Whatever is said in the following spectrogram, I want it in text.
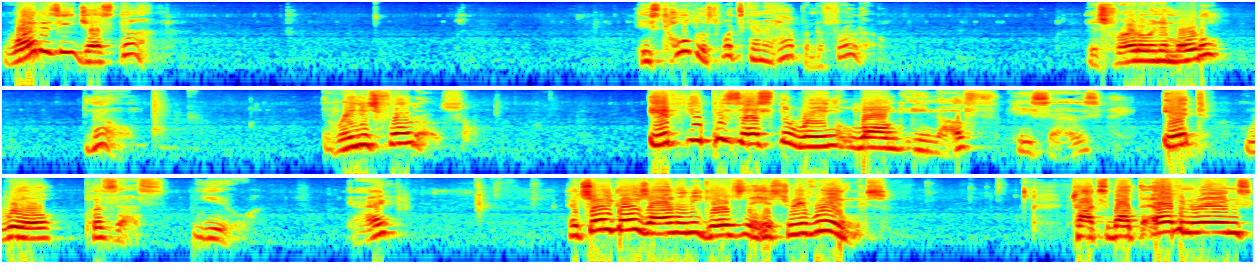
What has he just done? He's told us what's going to happen to Frodo. Is Frodo an immortal? No. The ring is Frodo's. If you possess the ring long enough, he says, it will possess you. Okay? And so he goes on and he gives the history of rings. Talks about the elven rings,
